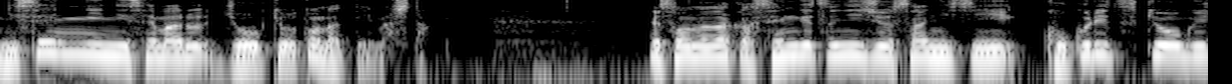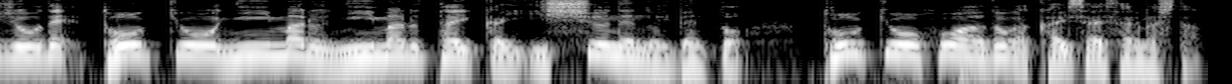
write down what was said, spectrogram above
2000人に迫る状況となっていました。そんな中、先月23日に国立競技場で東京2020大会1周年のイベント、東京フォワードが開催されました。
